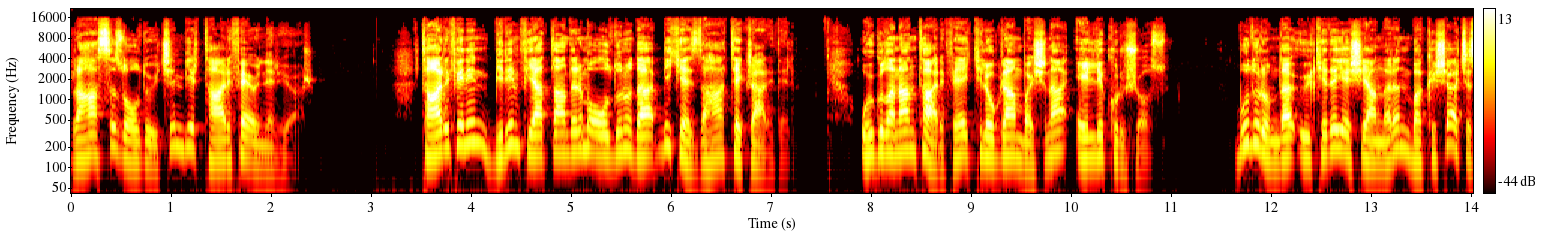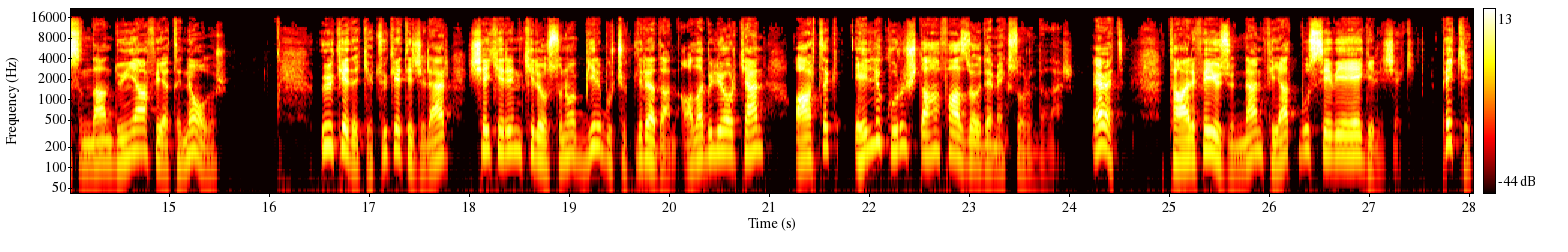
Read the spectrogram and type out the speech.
rahatsız olduğu için bir tarife öneriyor. Tarifenin birim fiyatlandırma olduğunu da bir kez daha tekrar edelim. Uygulanan tarife kilogram başına 50 kuruş olsun. Bu durumda ülkede yaşayanların bakışı açısından dünya fiyatı ne olur? Ülkedeki tüketiciler şekerin kilosunu 1,5 liradan alabiliyorken artık 50 kuruş daha fazla ödemek zorundalar. Evet, tarife yüzünden fiyat bu seviyeye gelecek. Peki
